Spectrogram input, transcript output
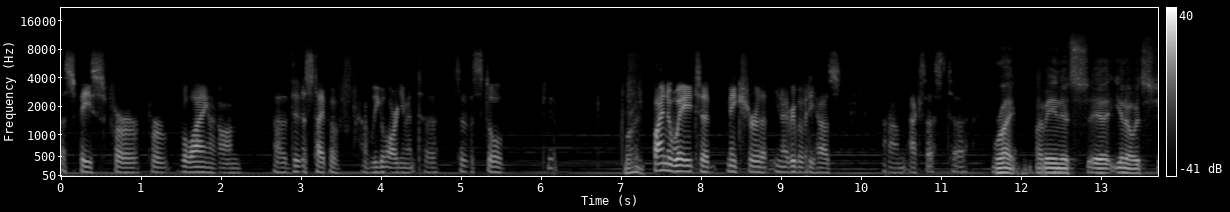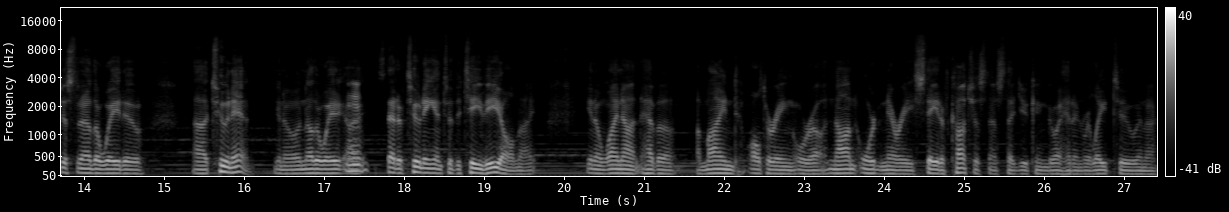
a space for for relying on uh, this type of, kind of legal argument to to still Right. find a way to make sure that you know everybody has um, access to Right. I mean, it's uh, you know, it's just another way to uh, tune in. You know, another way uh, Mhm. instead of tuning into the TV all night. You know, why not have a, a mind altering or a non ordinary state of consciousness that you can go ahead and relate to in a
